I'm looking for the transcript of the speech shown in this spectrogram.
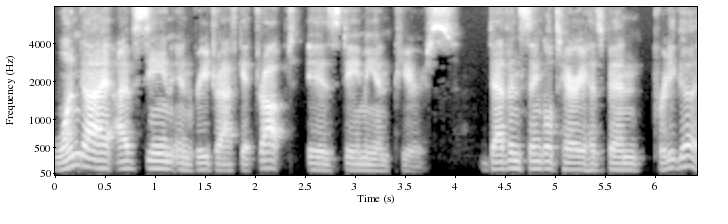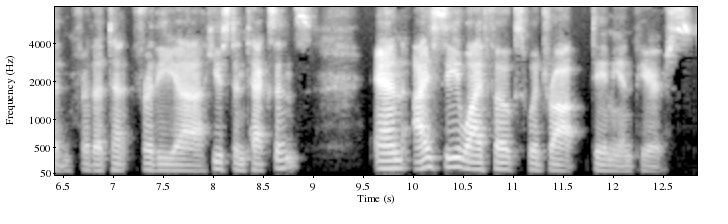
One guy I've seen in redraft get dropped is Dameon Pierce. Devin Singletary has been pretty good for the te- for the uh, Houston Texans, and I see why folks would drop Dameon Pierce.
